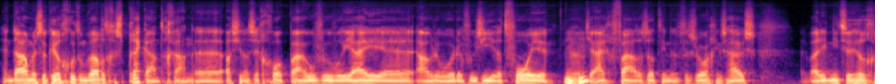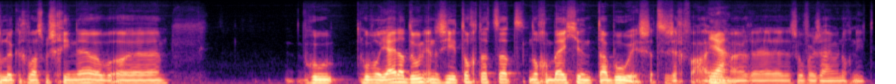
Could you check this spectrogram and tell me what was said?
En daarom is het ook heel goed om wel dat gesprek aan te gaan. Uh, als je dan zegt, goh, pa, hoeveel wil jij uh, ouder worden? Of hoe zie je dat voor je? Mm -hmm. Want je eigen vader zat in een verzorgingshuis waar hij niet zo heel gelukkig was misschien. Hè? Uh, hoe, hoe wil jij dat doen? En dan zie je toch dat dat nog een beetje een taboe is. Dat ze zeggen van, ah, ja, ja. maar zover zijn we nog niet.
